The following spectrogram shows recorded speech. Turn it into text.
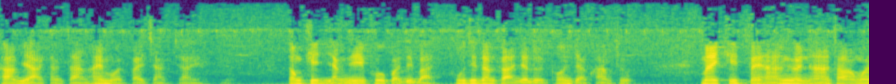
ความอยากต่างๆ ให้หมดไปจากใจ ต้องคิดอย่างนี้ผู้ปฏิบัติ ผู้ที่ต้องการจะหลุดพ้นจากความทุกข์ไม่คิดไปหาเงินหาทองมา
